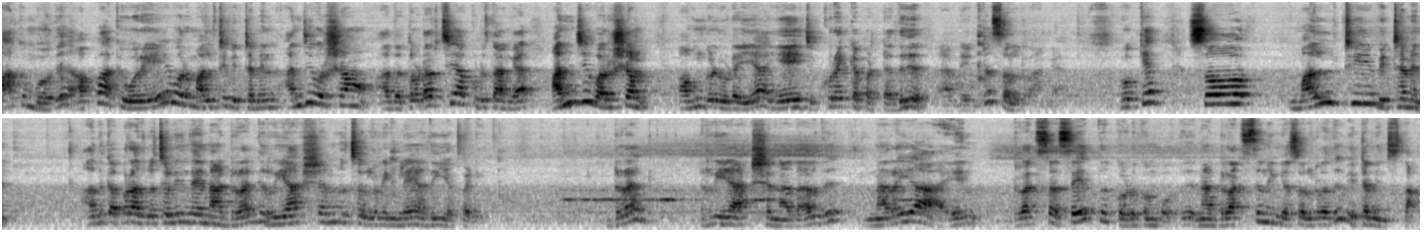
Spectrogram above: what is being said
பார்க்கும்போது அப்பாவுக்கு ஒரே ஒரு மல்டி விட்டமின் அஞ்சு வருஷம் அதை தொடர்ச்சியாக கொடுத்தாங்க. அஞ்சு வருஷம் அவங்களுடைய ஏஜ் குறைக்கப்பட்டது அப்படின்ட்டு சொல்கிறாங்க ஓகே ஸோ மல்டி விட்டமின் அதுக்கப்புறம் அதில் சொல்லியிருந்தேன் நான் ட்ரக் ரியாக்ஷன்னு சொல்கிறீங்களே அது எப்படி? ட்ரக் ரியாக்ஷன் அதாவது நிறையா ட்ரக்ஸை சேர்த்து கொடுக்கும்போது நான் ட்ரக்ஸ் நீங்கள் சொல்கிறது விட்டமின்ஸ் தான்.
